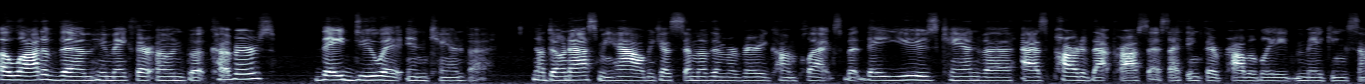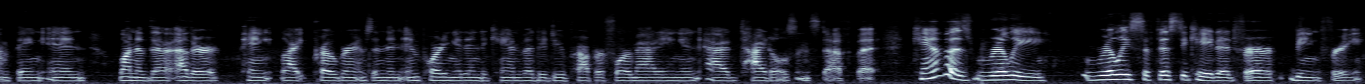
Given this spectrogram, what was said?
a lot of them who make their own book covers, they do it in Canva now, don't ask me how because some of them are very complex, but they use Canva as part of that process. I think they're probably making something in one of the other paint like programs and then importing it into Canva to do proper formatting and add titles and stuff. But Canva is really, really sophisticated for being free.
